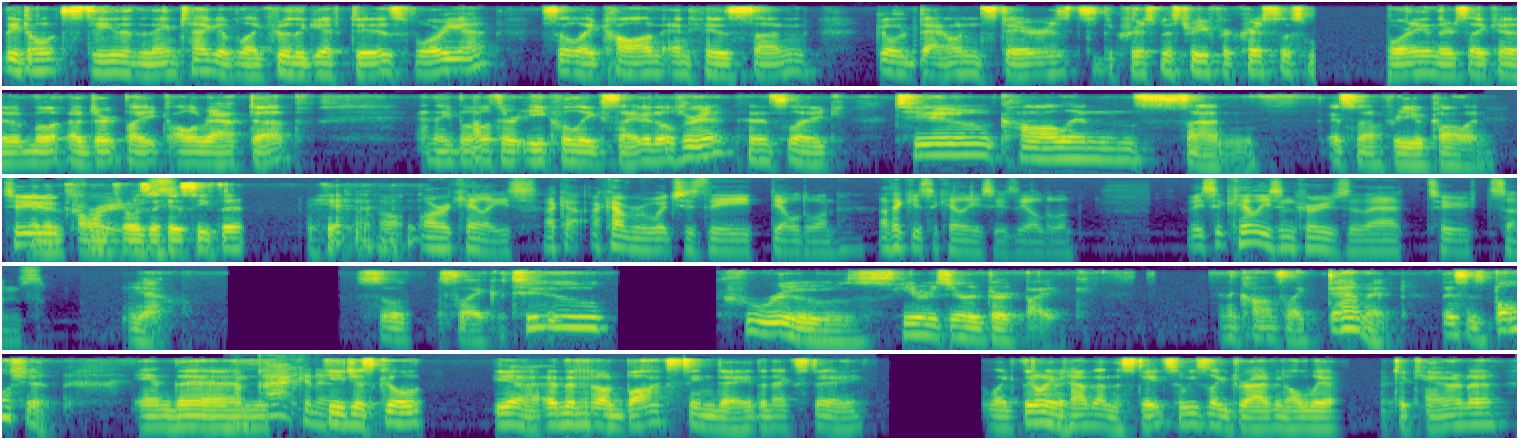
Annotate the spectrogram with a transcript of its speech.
they don't see the name tag of like who the gift is for yet. So like Colin and his son go downstairs to the Christmas tree for Christmas morning. There's like a, a dirt bike all wrapped up, and they both are equally excited over it. And it's like to Colin's son. It's not for you, Colin. To and then Colin throws a hissy fit. Yeah. or, or Achilles. I can't, I can't remember which is the, the older one. I think it's Achilles who's the older one. It's Achilles and Cruz are their two sons. Yeah. So it's like to Cruz, here's your dirt bike. And then Colin's like, damn it, this is bullshit. And then he just go yeah, and then on Boxing Day, the next day, like they don't even have that in the States, so he's like driving all the way up to Canada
